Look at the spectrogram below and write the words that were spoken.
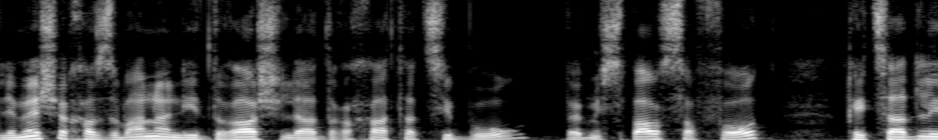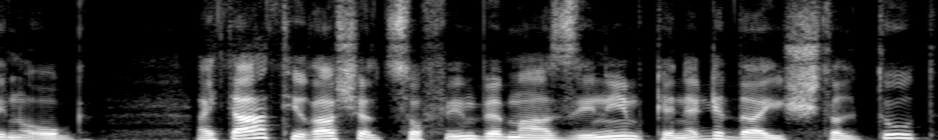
למשך הזמן הנדרש להדרכת הציבור, במספר שפות, כיצד לנהוג. הייתה עתירה של צופים ומאזינים כנגד ההשתלטות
